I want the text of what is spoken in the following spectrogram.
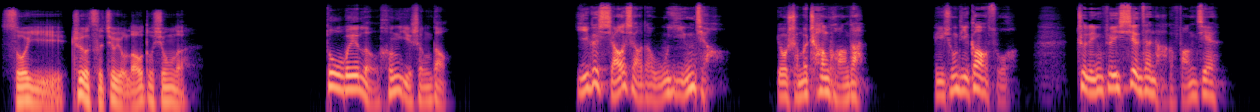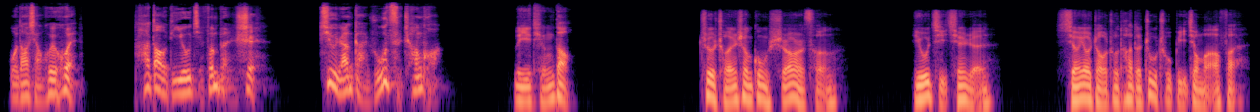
所以这次就有劳杜兄了。杜威冷哼一声道：“一个小小的无影脚，有什么猖狂的？李兄弟告诉我，这林飞现在哪个房间？我倒想会会。”他到底有几分本事，竟然敢如此猖狂？李婷道：“这船上共十二层，有几千人，想要找出他的住处比较麻烦。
